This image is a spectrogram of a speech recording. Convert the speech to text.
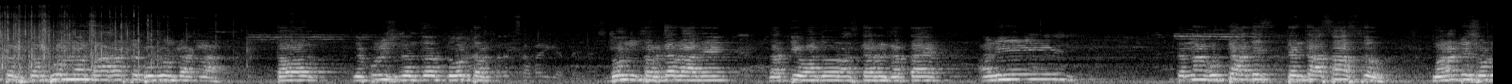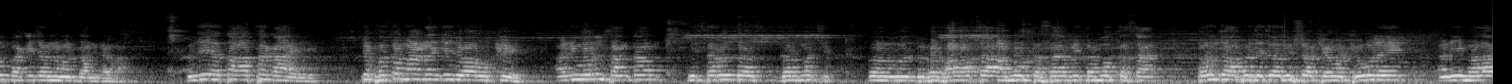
संपूर्ण महाराष्ट्र बिघडून टाकला. तर एकोणीस नंतर दोन सर दोन सरकार आले जातीवादावर राजकारण करताय. आणि त्यांना गुप्त आदेश त्यांचा असा असतो मराठी सोडून बाकीच्यांना मतदान करा. म्हणजे याचा अर्थ काय? आहे ते फक्त मराठ्यांचे जेव्हा उठले आणि वरून सांगतात मी सर्व धर्म भावाचा अमुक तसा मी तमुक तसा परंतु आपण त्याच्यावर विश्वास ठेवू ठेवू नये आणि मला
